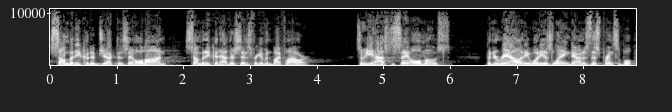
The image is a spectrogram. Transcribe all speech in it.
Somebody could object and say, hold on, somebody could have their sins forgiven by flour. So he has to say almost, but in reality, what he is laying down is this principle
